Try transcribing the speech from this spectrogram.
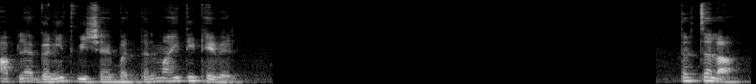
आपल्या गणित विषयाबद्दल माहिती ठेवेल. तर चला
